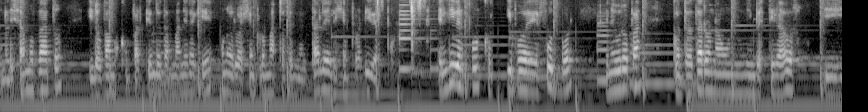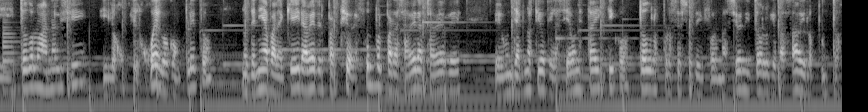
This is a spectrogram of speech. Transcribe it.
analizamos datos y los vamos compartiendo de tal manera que uno de los ejemplos más trascendentales es el ejemplo de Liverpool. El Liverpool, como equipo de fútbol en Europa, contrataron a un investigador y todos los análisis y el juego completo no tenía para qué ir a ver el partido de fútbol para saber a través de eh, un diagnóstico que le hacía un estadístico todos los procesos de información y todo lo que pasaba y los puntos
